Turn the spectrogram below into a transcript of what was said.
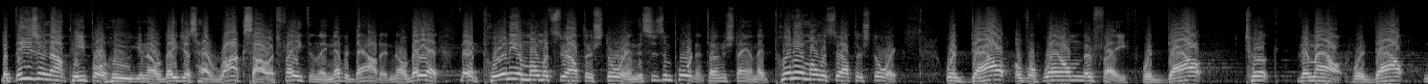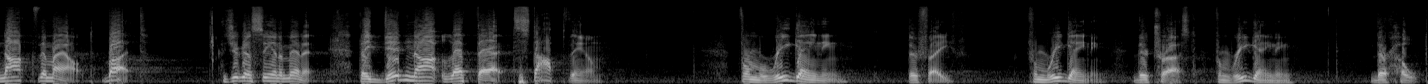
But these are not people who, you know, they just had rock solid faith and they never doubted. No, they had, they had plenty of moments throughout their story, and this is important to understand. They had plenty of moments throughout their story where doubt overwhelmed their faith, where doubt took them out, where doubt knocked them out. But, as you're going to see in a minute, they did not let that stop them from regaining their faith, from regaining their trust, from regaining their hope.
